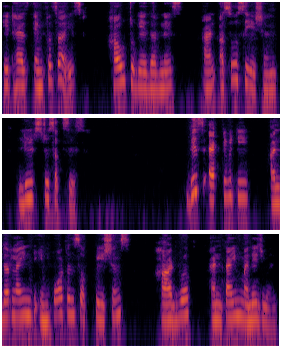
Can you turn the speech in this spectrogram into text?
It has emphasized how togetherness and association leads to success. This activity underlined the importance of patience, hard work and time management.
